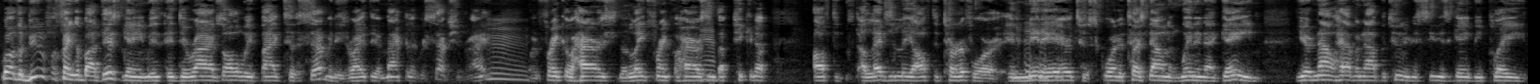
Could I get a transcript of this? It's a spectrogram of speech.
Well, the beautiful thing about this game is it derives all the way back to the 70s, right? The Immaculate Reception, right? When Franco Harris, the late Franco Harris, Yeah. ended up picking up off the allegedly off the turf or in midair to score the touchdown and winning that game. You're now having an opportunity to see this game be played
